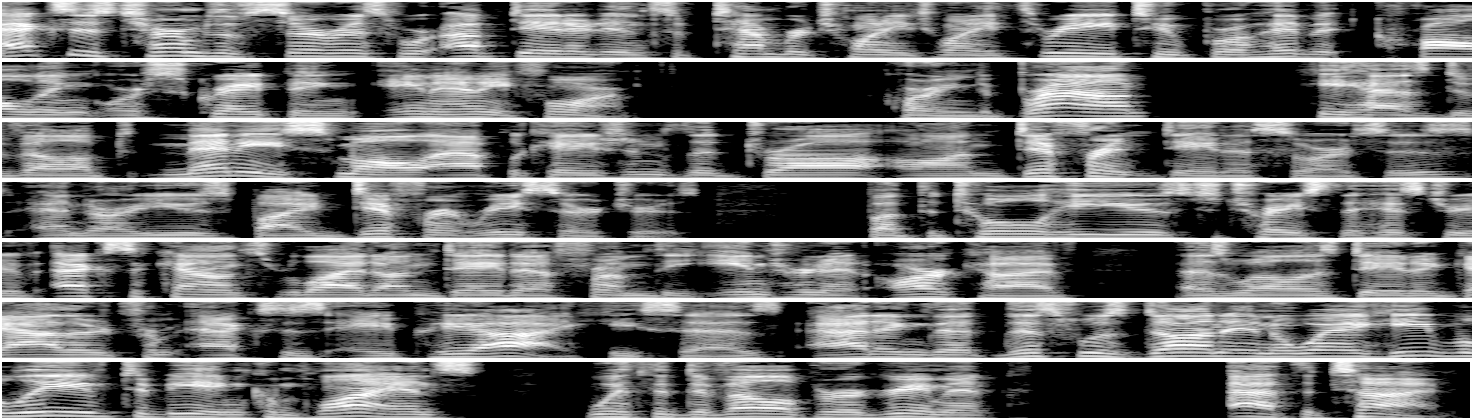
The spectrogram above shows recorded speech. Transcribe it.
X's terms of service were updated in September 2023 to prohibit crawling or scraping in any form. According to Brown, he has developed many small applications that draw on different data sources and are used by different researchers. But the tool he used to trace the history of X accounts relied on data from the Internet Archive, as well as data gathered from X's API, he says, adding that this was done in a way he believed to be in compliance with the developer agreement at the time.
